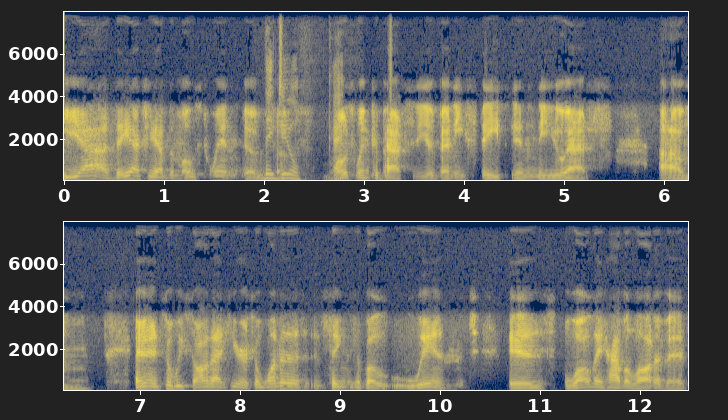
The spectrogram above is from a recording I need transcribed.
Yeah, they actually have the most wind. Of, they do okay. most wind capacity of any state in the U.S. Um, and, and so we saw that here. So one of the things about wind is while they have a lot of it,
